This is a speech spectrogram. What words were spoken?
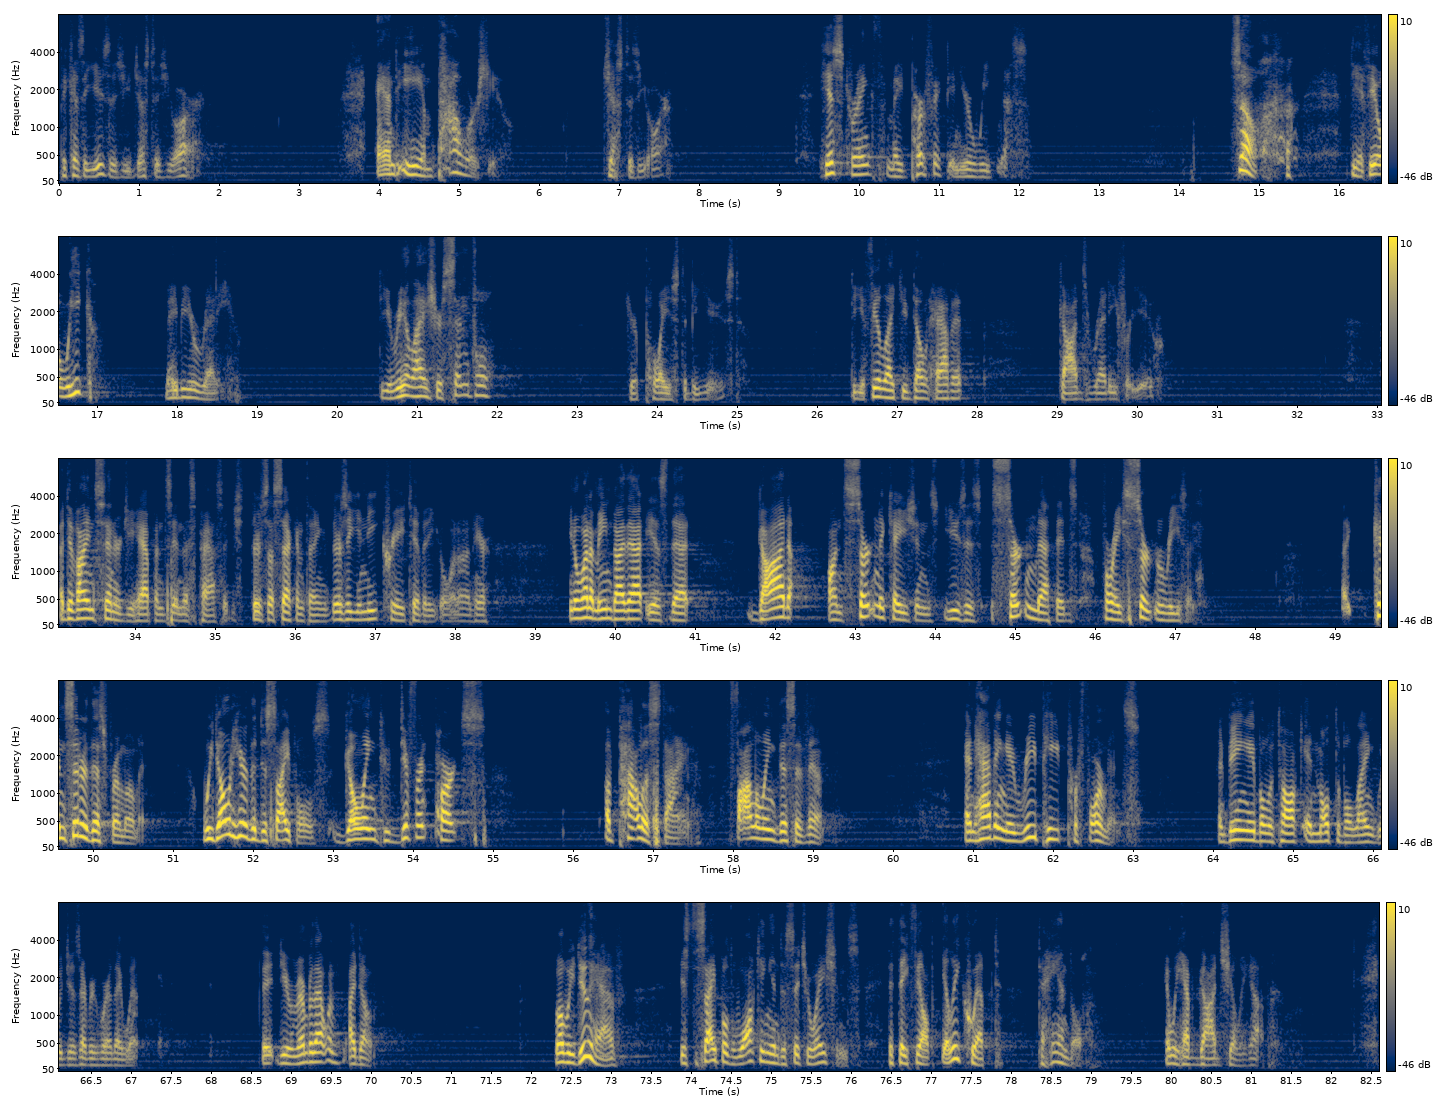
because He uses you just as you are. And He empowers you just as you are. His strength made perfect in your weakness. So, do you feel weak? Maybe you're ready. Do you realize you're sinful? You're poised to be used. Do you feel like you don't have it? God's ready for you. A divine synergy happens in this passage. There's a second thing. There's a unique creativity going on here. You know what I mean by that is that God on certain occasions uses certain methods for a certain reason. Consider this for a moment. We don't hear the disciples going to different parts of Palestine following this event and having a repeat performance and being able to talk in multiple languages everywhere they went. Do you remember that one? I don't. What we do have is disciples walking into situations that they felt ill equipped to handle. And we have God showing up.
